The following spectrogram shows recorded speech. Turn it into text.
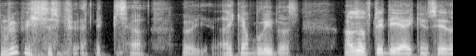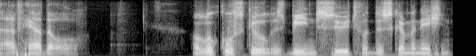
Ruby's just put in the chat. uh, I can't believe this. As of today, I can say that I've heard it all. A local school is being sued for discrimination.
